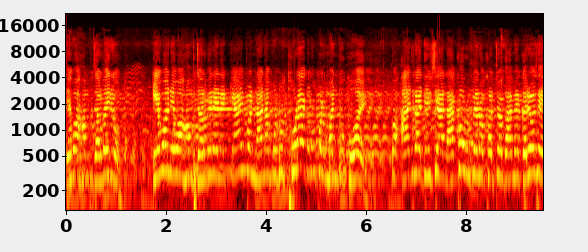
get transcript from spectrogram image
જેવો હંપ જળવાઈ રહ્યો, એવો ને એવો હંપ જળવાઈ રહે ને ક્યાંય પણ નાના મોટું થોડા ઘણું પણ મન દુઃખ હોય, તો આજના દિવસે આ લાખો રૂપિયાનો ખર્ચો ગામે કર્યો છે.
